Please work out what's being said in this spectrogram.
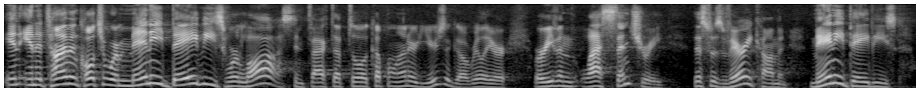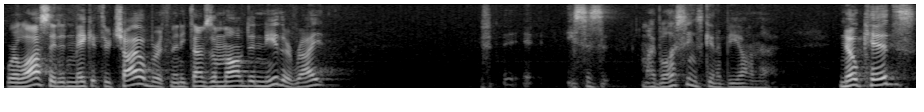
in, in a time and culture where many babies were lost, in fact, up till a couple hundred years ago, really, or, or even last century, this was very common. Many babies were lost. They didn't make it through childbirth. Many times the mom didn't either, right? He says, My blessing's going to be on that. No kids.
